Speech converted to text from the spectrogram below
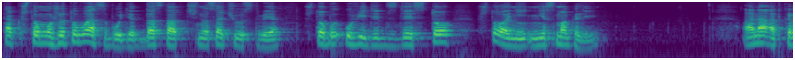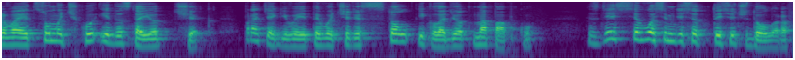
так что, может, у вас будет достаточно сочувствия, чтобы увидеть здесь то, что они не смогли. Она открывает сумочку и достает чек, протягивает его через стол и кладет на папку. Здесь 80 тысяч долларов.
